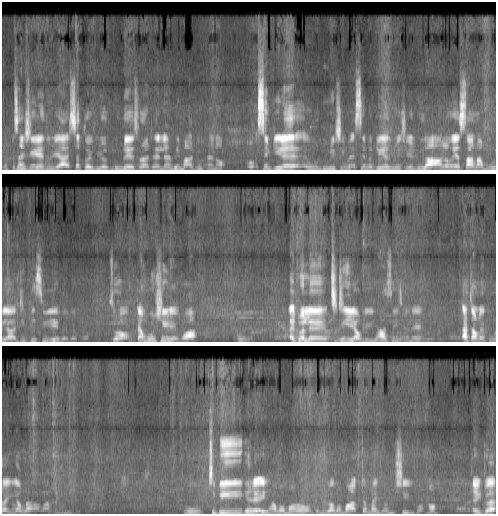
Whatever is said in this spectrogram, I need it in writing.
ဟိုပတ်စံရှိတဲ့သူတွေကဆက်သွယ်ပြီးတော့လှူတယ်ဆိုတာတဲ့လမ်းဘေးမှာအလှခံတော့ဟိုအဆင်ပြေတဲ့ဟိုလူတွေရှိမယ်အဆင်မပြေတဲ့လူတွေရှိတယ်လူသားအားလုံးရဲ့စာနာမှုတွေကဒီပစ္စည်းတွေပဲပဲပေါ့ဆိုတော့တန်ဖိုးရှိတယ်ကွာဟိုအဲ့အတွက်လည်းထိထိရောက်လေးရစေချင်တယ်အားကြောင့်လည်းကိုယ်တိုင်ရောက်လာတာပါ ဟိုဖြစ်ပြီးခဲ့တဲ့အရာပေါ်မှာတော့ဘုမျိုးကဘာမှတက်နိုင်တော့မရှိဘူးပေါ့နော်အဲ့ဒီအတွက်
